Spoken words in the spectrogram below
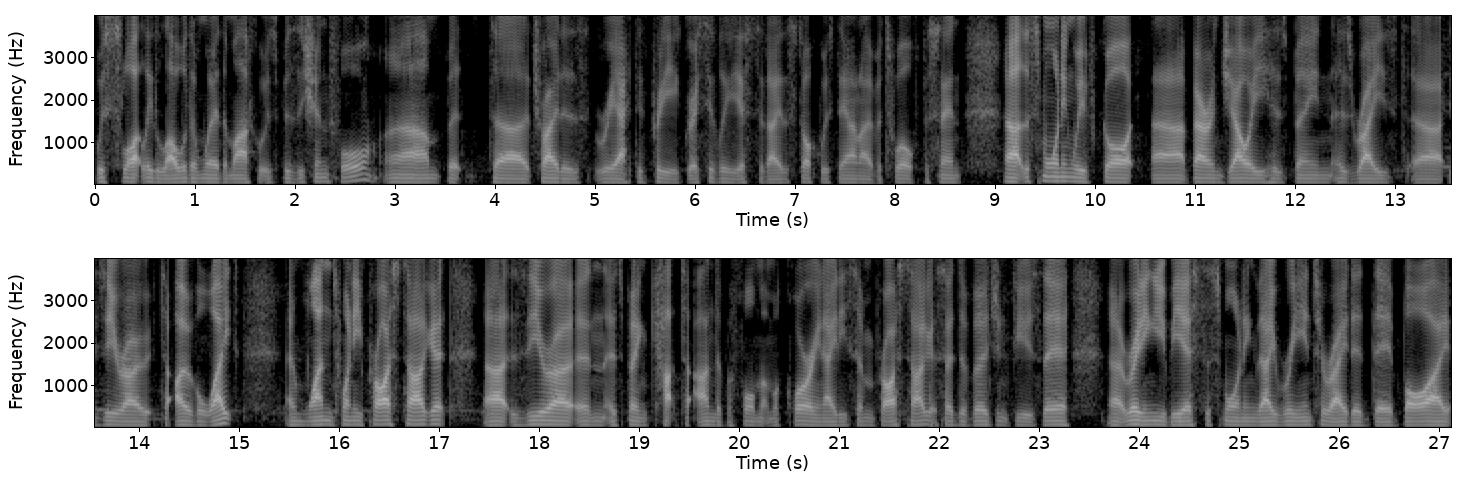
was slightly lower than where the market was positioned for, um, but uh, traders reacted pretty aggressively yesterday. The stock was down over 12%. Uh, this morning we've got uh, Barrenjoey has been has raised uh, Xero to overweight. And 120 price target. Uh, Xero and it's been cut to underperform at Macquarie and 87 price target. So divergent views there. Uh, reading UBS this morning, they reiterated their buy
